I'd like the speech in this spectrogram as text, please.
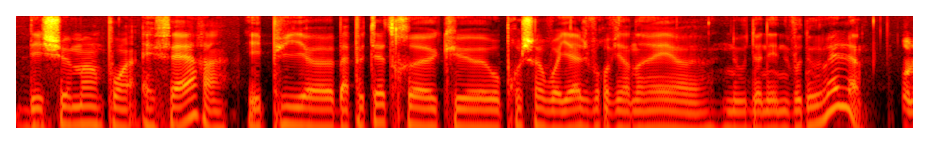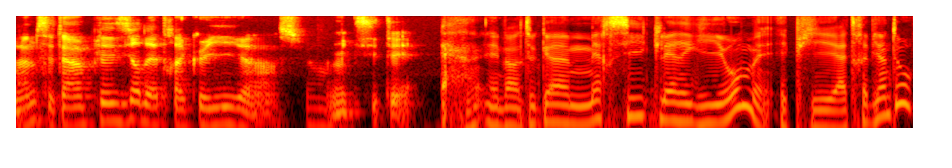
des chemins.fr et puis euh, bah, peut-être que au prochain voyage vous reviendrez euh, nous donner de vos nouvelles. Le problème, c'était un plaisir d'être accueilli euh, sur Mixité. et ben en tout cas merci Claire et Guillaume et puis à très bientôt.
